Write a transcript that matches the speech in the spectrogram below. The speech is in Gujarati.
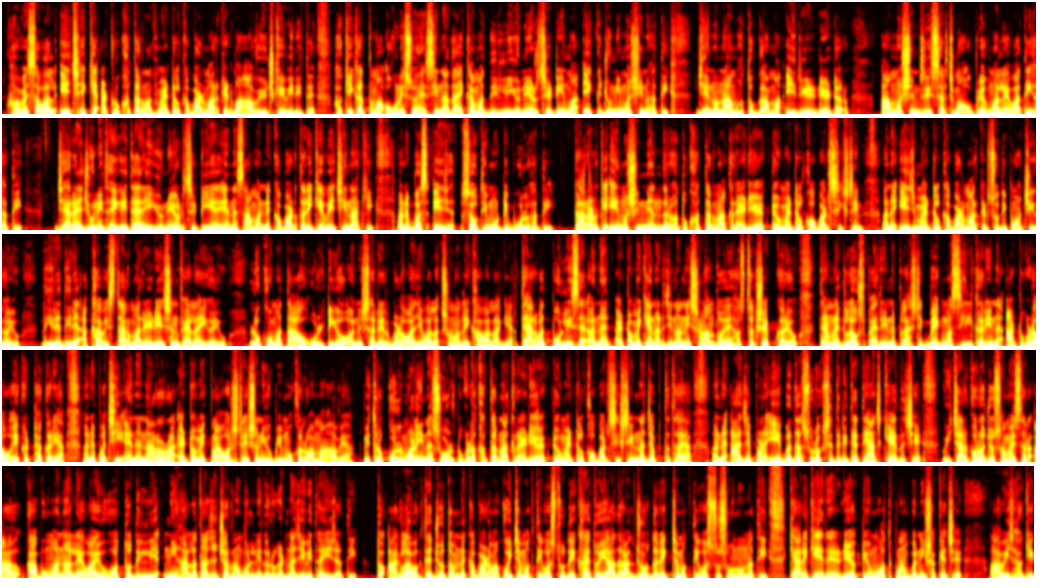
હવે સવાલ એ છે કે આટલું ખતરનાક મેટલ કબાડ માર્કેટમાં આવ્યું જ કેવી રીતે? હકીકતમાં, ઓગણીસો એંસીના દાયકામાં દિલ્હી યુનિવર્સિટીમાં એક જૂની મશીન હતી, જેનું નામ હતું ગામા ઈ રેડિયેટર આ મશીન રિસર્ચમાં ઉપયોગમાં લેવાતી હતી. જ્યારે જૂની થઈ ગઈ ત્યારે યુનિવર્સિટીએ એને સામાન્ય કબાડ તરીકે વેચી નાખી અને બસ એ જ સૌથી મોટી ભૂલ હતી. કારણ કે એ મશીનની અંદર હતું ખતરનાક radio active metal cobalt sixteen અને એ જ મેટલ કબાડ માર્કેટ સુધી પહોંચી ગયું. ધીરે ધીરે આખા વિસ્તારમાં રેડિયેશન ફેલાઈ ગયું. લોકોમાં તાવ, ઉલટીઓ અને શરીર બળવા જેવા લક્ષણો દેખાવા લાગ્યા. ત્યારબાદ પોલીસે અને એટોમિક એનર્જીના નિષ્ણાંતોએ હસ્તક્ષેપ કર્યો. તેમણે ગ્લવ્સ પહેરીને પ્લાસ્ટિક બેગમાં સીલ કરીને આ ટુકડાઓ એકઠા કર્યા અને પછી એને Narora atomic power station UP મોકલવામાં આવ્યા. મિત્રો, કુલ મળીને સોળ ટુકડા ખતરનાક રેડિયો એક્ટિવ મેટલ કોબાલ્ટ સિક્સટીનના જપ્ત થયા અને આજે પણ એ બધા સુરક્ષિત રીતે ત્યાં જ કેદ છે. વિચાર કરો, જો સમયસર આ કાબૂમાં ન લેવાયું હોત તો દિલ્હીની હાલત આજે ચરણોબોલની દુર્ઘટના જેવી થઈ જતી. તો આગલા વખતે જો તમને કબાડમાં કોઈ ચમકતી વસ્તુ દેખાય તો યાદ રાખજો, દરેક ચમકતી વસ્તુ સોનું નથી. ક્યારેક એ રેડિયો એક્ટિવ મોત પણ બની શકે છે. આવી જ હકીકત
